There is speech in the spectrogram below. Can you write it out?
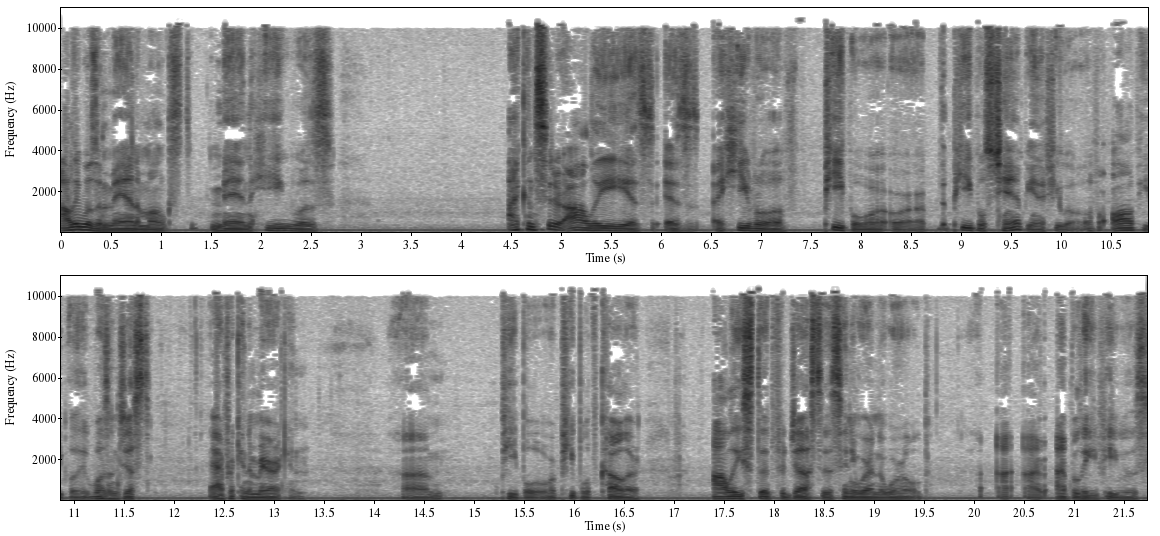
Ali was a man amongst men. He was. I consider Ali as as a hero of people or, or the people's champion, if you will, of all people. It wasn't just African American um, people or people of color. Ali stood for justice anywhere in the world. I, I, I believe he was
